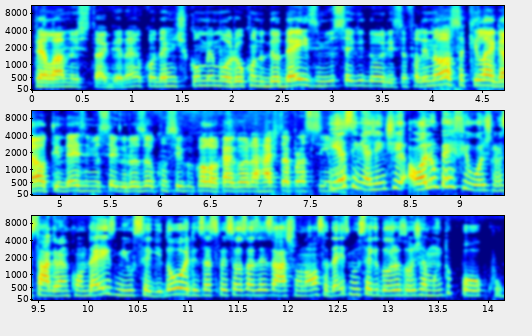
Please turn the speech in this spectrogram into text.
até lá no Instagram, quando a gente comemorou, quando deu 10 mil seguidores. Eu falei, nossa, que legal, tem 10 mil seguidores, eu consigo colocar agora arrasta pra cima. E assim, a gente olha um perfil hoje no Instagram com 10 mil seguidores, as pessoas às vezes acham, nossa, 10 mil seguidores hoje é muito pouco.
